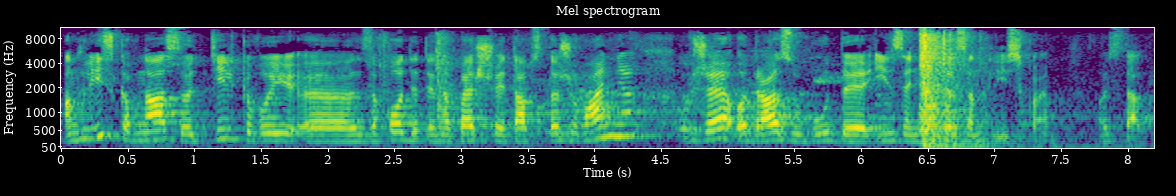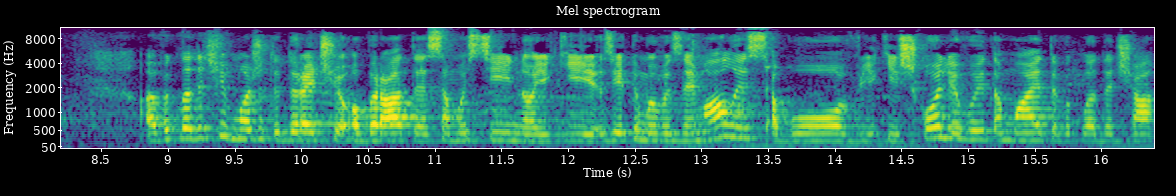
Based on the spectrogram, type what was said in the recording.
Англійська в нас, от тільки ви заходите на перший етап стажування, вже одразу буде і заняття з англійською. Ось так. Викладачів можете, до речі, обирати самостійно, які, з якими ви займались, або в якій школі ви там маєте викладача,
